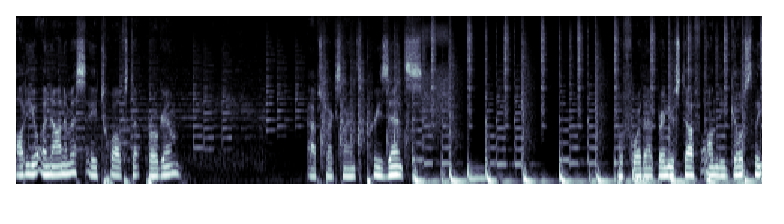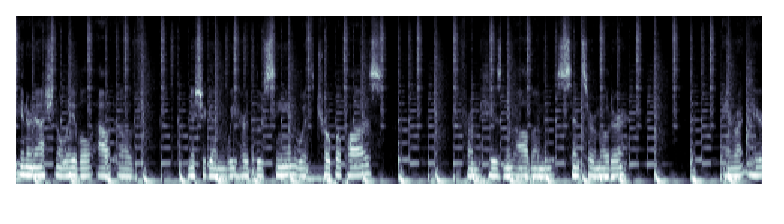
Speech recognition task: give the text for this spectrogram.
Audio Anonymous, a 12 step program. Abstract Science presents. Before that, brand new stuff on the Ghostly International label out of Michigan, we heard Lusine with Tropopause from his new album Sensorimotor. And right here,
